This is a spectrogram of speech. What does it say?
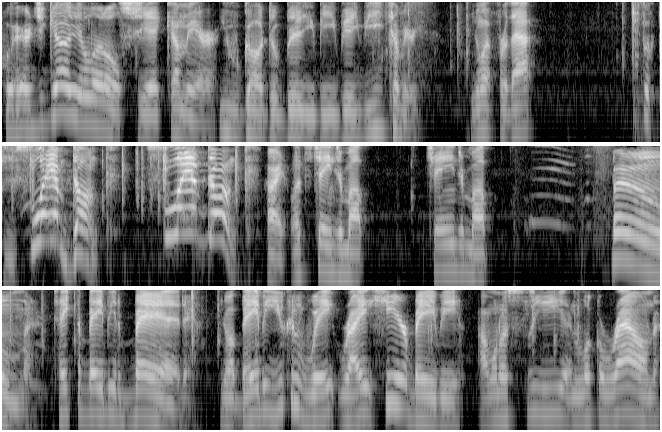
Where'd you go, you little shit? Come here. You got the baby, baby. Come here. You know what? For that, look you. Slam dunk. Slam dunk. All right, let's change him up. Change him up. Boom. Take the baby to bed. You know what, baby? You can wait right here, baby. I want to see and look around.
